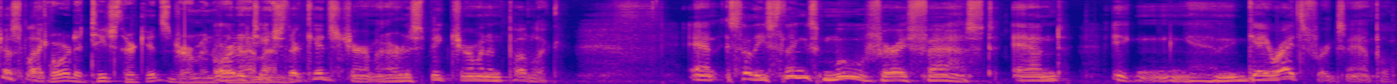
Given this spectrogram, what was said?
just like Or to teach their kids German. or to teach matter. their kids German or to speak German in public. And so these things move very fast. And it- gay rights, for example,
